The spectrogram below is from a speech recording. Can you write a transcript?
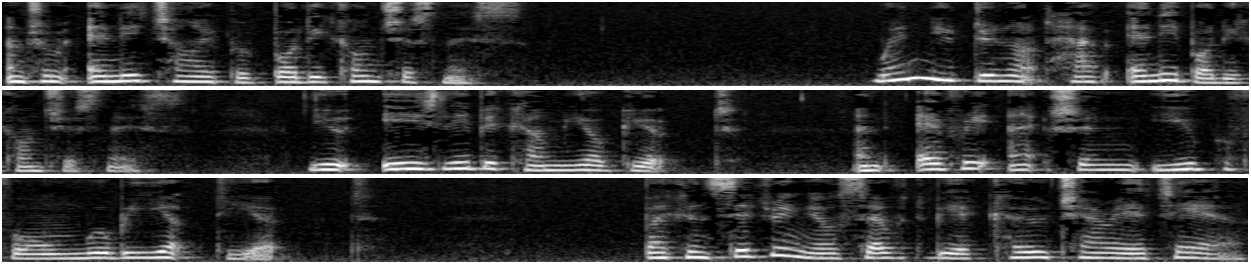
and from any type of body consciousness. When you do not have any body consciousness, you easily become yogyuk, and every action you perform will be yukti By considering yourself to be a co-charioteer,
